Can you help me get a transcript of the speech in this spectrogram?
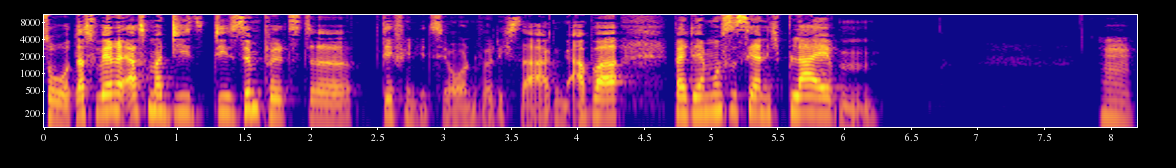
so, das wäre erstmal die, die simpelste Definition, würde ich sagen. Aber bei der muss es ja nicht bleiben. Hm.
